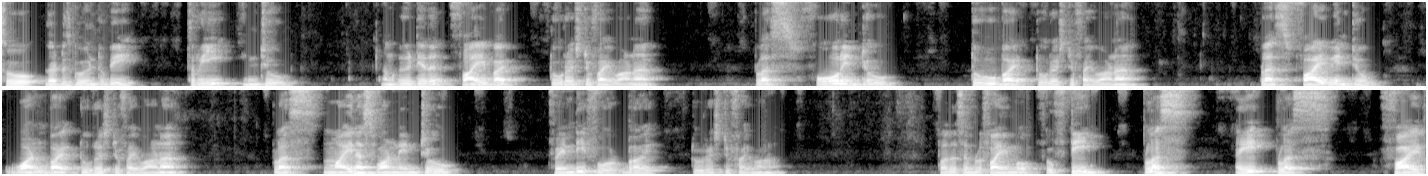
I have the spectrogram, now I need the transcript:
So that is going to be three into നമുക്ക് കിട്ടിയത് five by two raise to five ആണ്. Plus four into two by two raise to five ആണ്. Plus five into one by two raise to five ആണ്. Plus minus one into twenty four by two raise to five ആണ്. അപ്പോൾ അത് സിംപ്ലിഫൈ ചെയ്യുമ്പോൾ fifteen plus eight plus five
